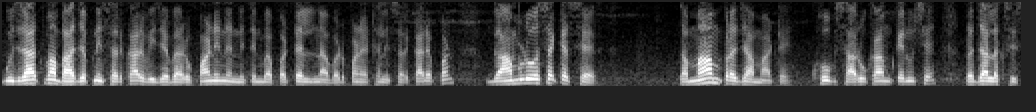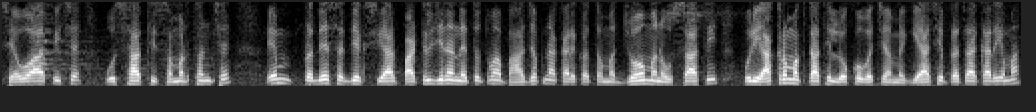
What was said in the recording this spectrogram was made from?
ગુજરાતમાં ભાજપની સરકાર વિજયભાઈ રૂપાણી અને નીતિનભાઈ પટેલના વડપણ હેઠળની સરકારે પણ ગામડું હશે કે શહેર? તમામ પ્રજા માટે ખૂબ સારું કામ કર્યું છે. પ્રજાલક્ષી સેવા આપી છે. ઉત્સાહથી સમર્થન છે. એમ પ્રદેશ અધ્યક્ષ સી આર પાટીલજીના નેતૃત્વમાં ભાજપના કાર્યકર્તામાં જોમ અને ઉત્સાહથી, પૂરી આક્રમકતાથી લોકો વચ્ચે અમે ગયા છીએ પ્રચાર કાર્યમાં.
